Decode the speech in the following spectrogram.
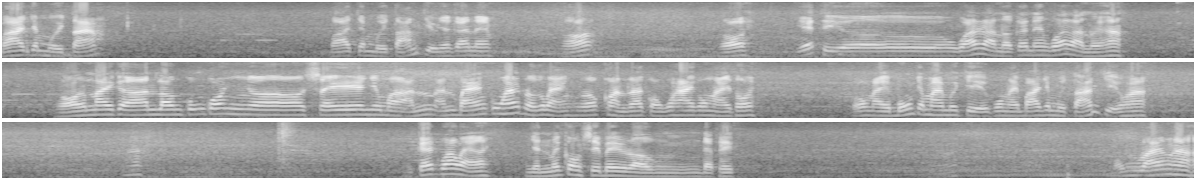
Bán 318 318 318 triệu nha các anh em. Đó. Rồi ghét thì uh, quá rành rồi các anh em quá rành rồi ha rồi, hôm nay anh Lân cũng có ờ, xe, nhưng mà ảnh ảnh bán cũng hết rồi các bạn. Nó còn ra còn có hai con này thôi. Con này 420 triệu, con này 318 triệu ha. Kết quá các bạn ơi. Nhìn mấy con CBR rồi đẹp thiệt. Bóng loáng ha.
